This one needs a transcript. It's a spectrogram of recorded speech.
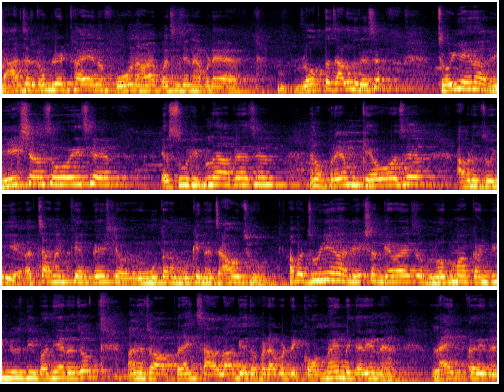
ચાર્જર કમ્પ્લીટ થાય એનો ફોન આવે, પછી છે ને આપણે બ્લોગ તો ચાલુ જ રહેશે. જોઈએ એના રિએક્શન શું હોય છે, એ શું રિપ્લાય આપે છે, એનો પ્રેમ કેવો છે આપણે જોઈએ. અચાનકથી એમ કહીશ કે હું તને મૂકીને જાઉં છું. હવે જોઈએ એના રિએક્શન કહેવાય છે. બ્લોગમાં કન્ટિન્યુઅસલી બન્યા રહેજો. અને જો આ પ્રેન્ક સારો લાગે તો ફટાફટથી કોમેન્ટ કરીને લાઈક કરીને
